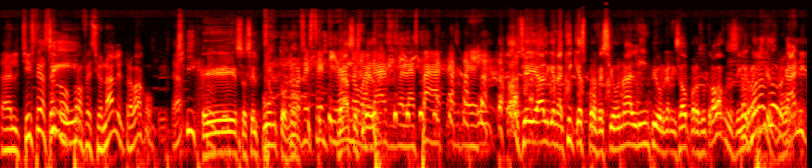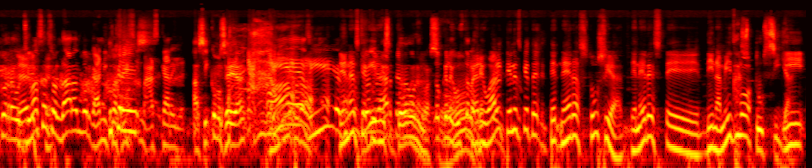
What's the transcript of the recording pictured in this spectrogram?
El chiste es hacerlo Sí. profesional, el trabajo. Eso es el punto, ¿no? No se estén tirando balazos las patas, güey. No, si hay alguien aquí que es profesional, limpio y organizado para su trabajo, es el señor Mejor hazlo ¿no? orgánico, Raúl. Si vas a soldar, hazlo orgánico. ¿Tú crees? máscara. y- Así como sea. No, tienes que Tienes Raúl. razón. Lo que le gusta a la Pero gente. igual tienes que te- tener astucia, tener este dinamismo Astucia. y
